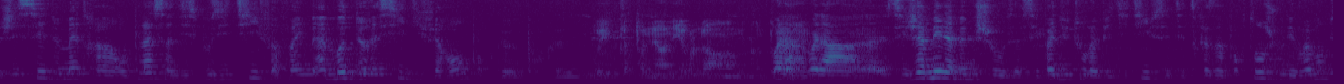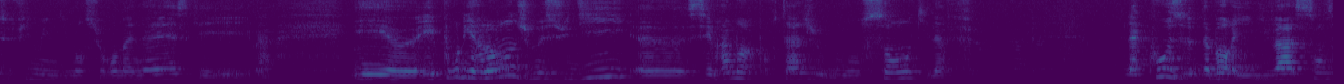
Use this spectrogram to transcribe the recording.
j'essaie de mettre en place un dispositif, enfin un mode de récit différent pour que... Pour que... Oui, quand on est en Irlande... voilà, voilà, c'est jamais la même chose, c'est pas du tout répétitif, c'était très important, je voulais vraiment que ce film ait une dimension romanesque, et, et, et pour l'Irlande, je me suis dit, c'est vraiment un reportage où on sent qu'il a la cause, d'abord, il y va sans,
